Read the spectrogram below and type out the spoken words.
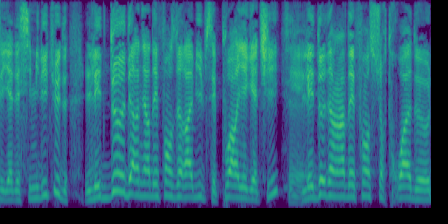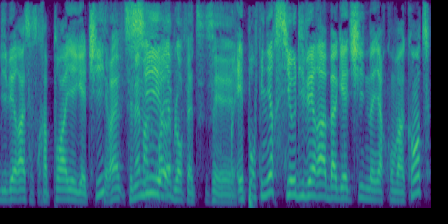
il y a des similitudes. Les deux dernières défenses de Rabib, c'est Poirier Gachi. Les deux dernières défenses sur trois de Oliveira, ça sera Poirier Gachi. C'est même Si, euh, incroyable en fait. Et pour finir, si Oliveira bat Gaethje de manière convaincante,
